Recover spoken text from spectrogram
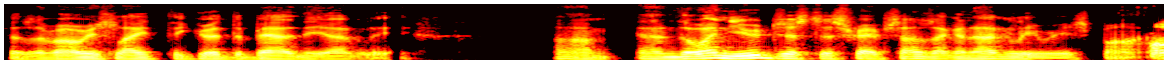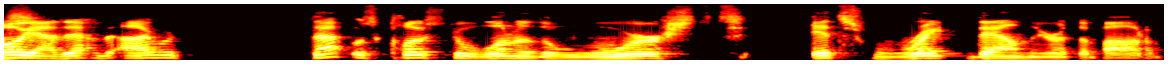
because I've always liked the good, the bad, and the ugly. Um, and the one you just described sounds like an ugly response. Oh yeah, that I would. That was close to one of the worst. It's right down there at the bottom.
